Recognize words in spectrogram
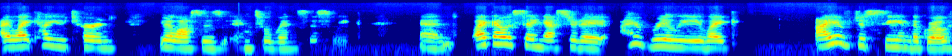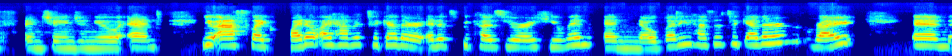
I like how you turned your losses into wins this week. And like I was saying yesterday, I really like I have just seen the growth and change in you. And you ask, like, why don't I have it together? And it's because you're a human and nobody has it together, right? And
